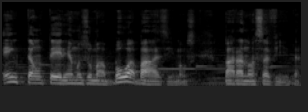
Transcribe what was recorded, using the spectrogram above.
então teremos uma boa base, irmãos, para a nossa vida.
